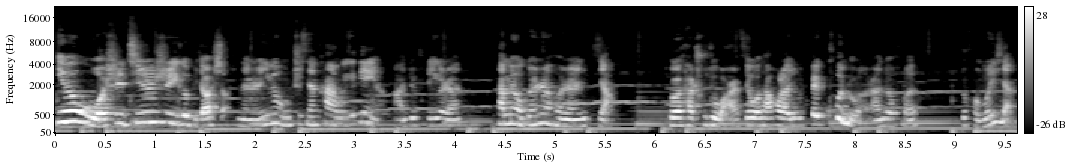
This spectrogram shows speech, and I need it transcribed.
因为我是其实是一个比较小心的人，因为我们之前看过一个电影啊，就是一个人他没有跟任何人讲，就说他出去玩，结果他后来就被困住了，然后就很就很危险。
